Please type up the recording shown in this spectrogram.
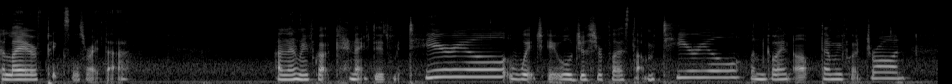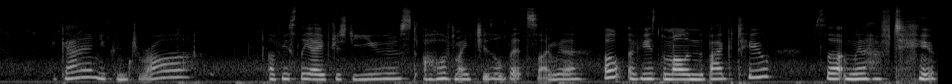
a layer of pixels right there. And then we've got connected material, which it will just replace that material when going up. Then we've got drawn. again, you can draw. Obviously, I've just used all of my chisel bits, so I'm gonna... Oh, I've used them all in the bag too. So I'm gonna have to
